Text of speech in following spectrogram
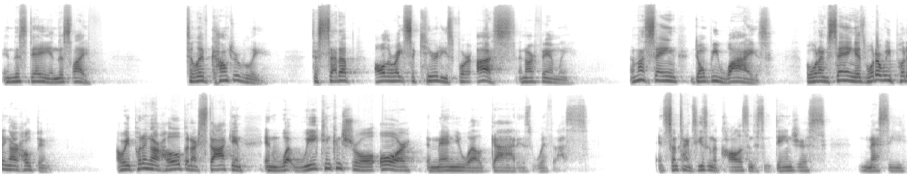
in this day, in this life? To live comfortably, to set up all the right securities for us and our family. I'm not saying don't be wise, but what I'm saying is, what are we putting our hope in? Are we putting our hope and our stock in, in what we can control, or Emmanuel, God is with us? And sometimes He's going to call us into some dangerous, messy,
